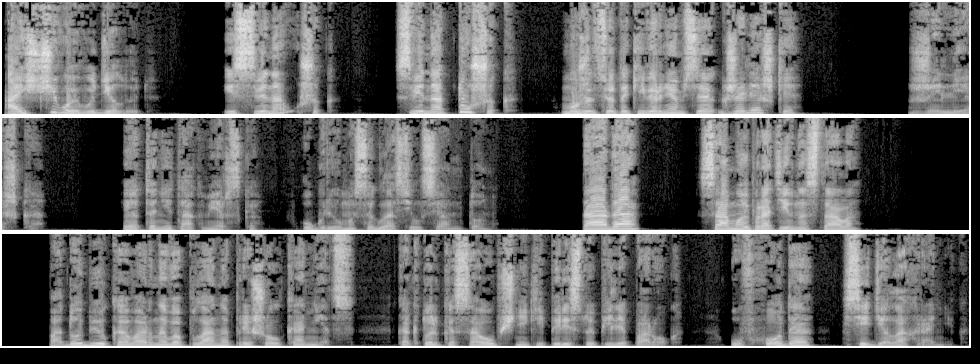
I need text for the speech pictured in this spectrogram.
А из чего его делают? Из свиноушек? Свинотушек? Может, все-таки вернемся к желешке? Желешка. Это не так мерзко, угрюмо согласился Антон. Да-да, самой противно стало. Подобию коварного плана пришел конец, как только сообщники переступили порог. У входа сидел охранник.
